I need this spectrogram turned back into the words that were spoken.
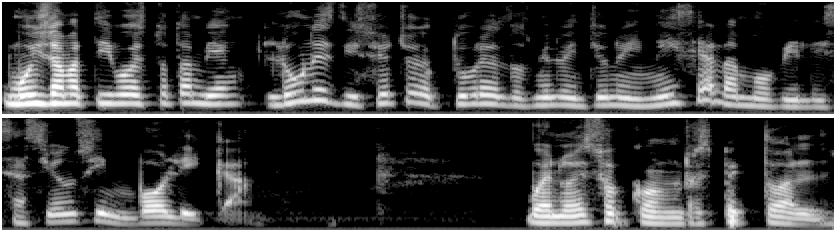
muy llamativo esto también, lunes 18 de octubre del 2021 inicia la movilización simbólica. Bueno, eso con respecto al,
